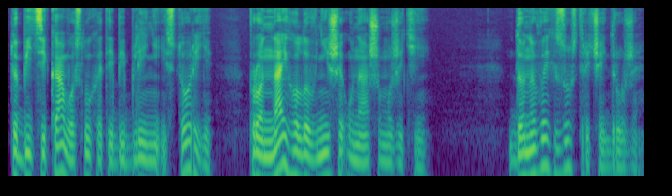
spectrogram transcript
тобі цікаво слухати біблійні історії про найголовніше у нашому житті. До нових зустрічей, друже!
